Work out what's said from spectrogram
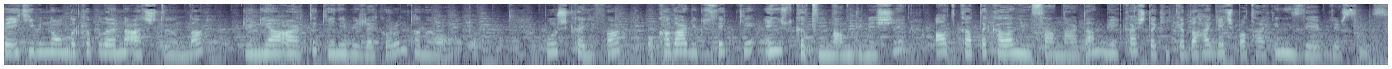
Ve 2010'da kapılarını açtığında dünya artık yeni bir rekorun tanığı oldu. Burj Khalifa o kadar yüksek ki en üst katından güneşi alt katta kalan insanlardan birkaç dakika daha geç batarken izleyebilirsiniz.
